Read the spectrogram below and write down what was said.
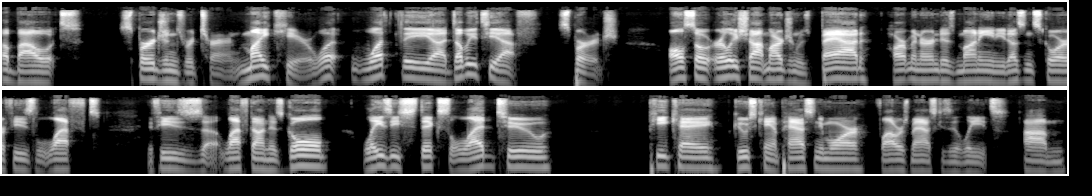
about Spurgeon's return. Mike here. What what the uh, WTF Spurge? Also, early shot margin was bad. Hartman earned his money, and he doesn't score if he's left if he's uh, left on his goal. Lazy sticks led to PK. Goose can't pass anymore. Flowers mask is elite. Um,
